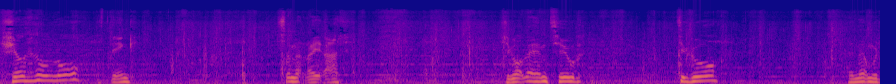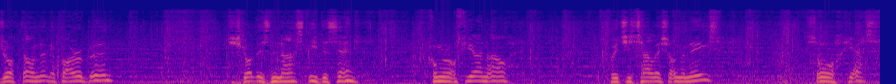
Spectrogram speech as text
Shill Hill Low, I think. Something like that. So you got them two to go. And then we drop down into Barrowburn. Just got this nasty descent coming off here now, which is hellish on the knees. So yes,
